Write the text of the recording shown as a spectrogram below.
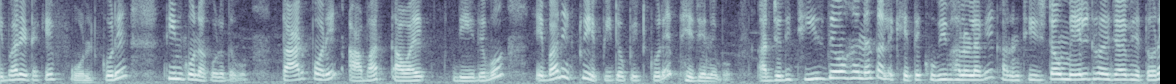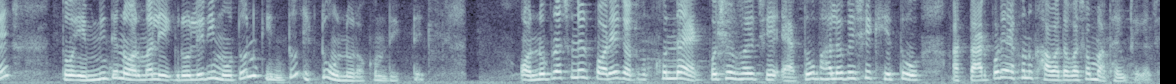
এবার এটাকে ফোল্ড করে তিন কোনা করে দেবো। তারপরে আবার তাওয়ায় দিয়ে দেব। এবার একটু এপিট ওপিট করে ভেজে নেব। আর যদি চিজ দেওয়া হয় না, তাহলে খেতে খুবই ভালো লাগে, কারণ চিজটাও মেল্ট হয়ে যায় ভেতরে। তো এমনিতে নর্মাল এগরোলেরই মতন, কিন্তু একটু অন্যরকম দেখতে। অন্নপ্রাশনের পরে যতক্ষণ না এক বছর হয়েছে, এত ভালোবেসে খেত, আর তারপরে এখন খাওয়া দাওয়া সব মাথায় উঠে গেছে।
